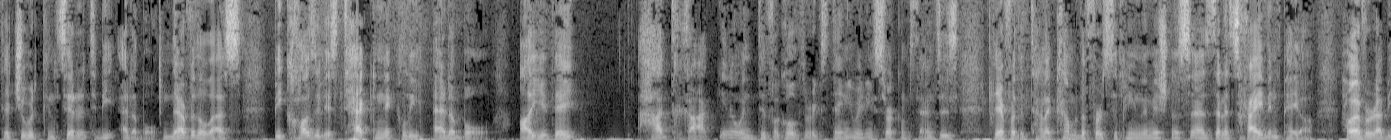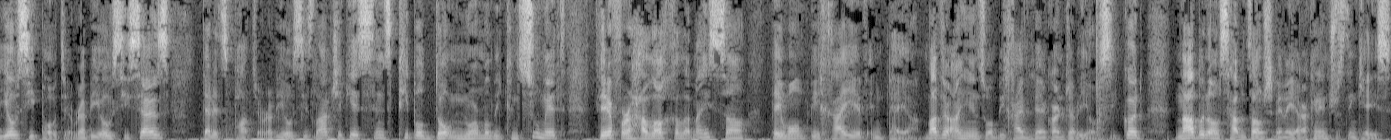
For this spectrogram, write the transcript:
that you would consider to be edible. Nevertheless, because it is technically edible, hadchak, you know, in difficult or extenuating circumstances. Therefore, the Tanakama, the first opinion the Mishnah says that it's chayiv in peah. However, Rabbi Yossi poter, Rabbi Yossi says that it's poter. Rabbi Yossi's logic is since people don't normally consume it, therefore halacha lemaisa they won't be chayiv in peah. Mother onions won't be chayiv in peah according to Rabbi Yossi. Good. Malbanos habatzal sheben An interesting case.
